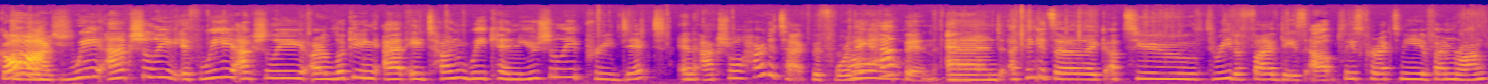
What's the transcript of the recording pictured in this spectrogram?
gosh. we actually, if we actually are looking at a tongue, we can usually predict an actual heart attack before they Oh. happen. And I think it's a, like up to three to five days out. Please correct me if I'm wrong.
